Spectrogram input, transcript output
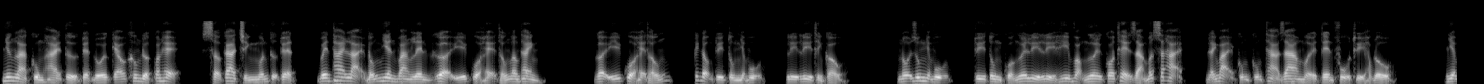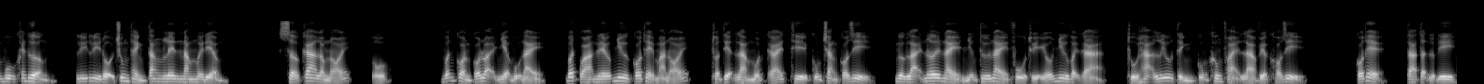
nhưng là cùng hài tử tuyệt đối kéo không được quan hệ, sở ca chính muốn tự tuyệt, bên thai lại bỗng nhiên vang lên gợi ý của hệ thống âm thanh. Gợi ý của hệ thống? Kích động tùy tùng nhiệm vụ lì lì thỉnh cầu. Nội dung nhiệm vụ, tùy tùng của ngươi lì lì hy vọng ngươi có thể giảm bớt sát hại, đánh bại cũng cũng thả ra mười tên phù thủy học đồ nhiệm vụ khen thưởng, lý lì độ trung thành tăng lên năm mươi điểm. Sở ca lòng nói, ồ, vẫn còn có loại nhiệm vụ này, bất quá nếu như có thể mà nói, thuận tiện làm một cái thì cũng chẳng có gì, ngược lại nơi này những thứ này phù thủy yếu như vậy gà, thủ hạ lưu tình cũng không phải là việc khó gì. Có thể, ta tận lực đi.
